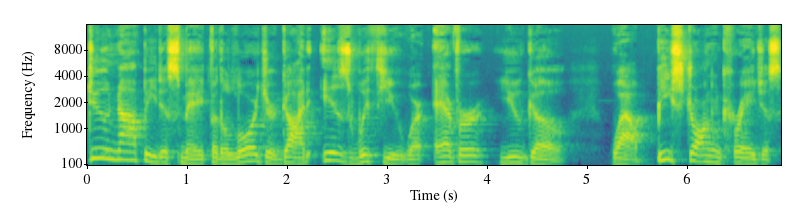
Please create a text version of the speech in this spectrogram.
Do not be dismayed, for the Lord your God is with you wherever you go. Wow, be strong and courageous.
